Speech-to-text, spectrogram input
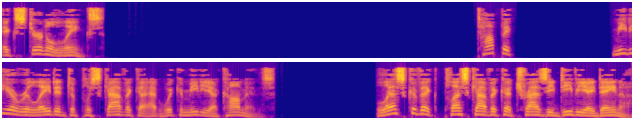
External links. Media related to Pljeskavica at Wikimedia Commons. Leskovac Pleskavica Trazi Dana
